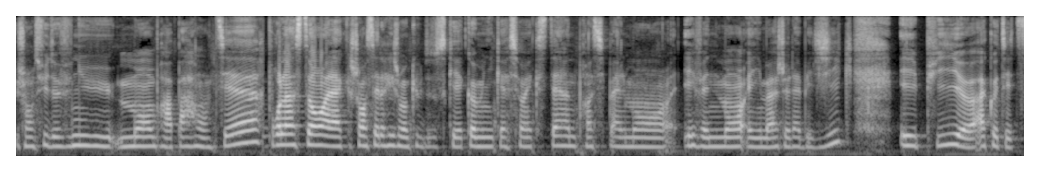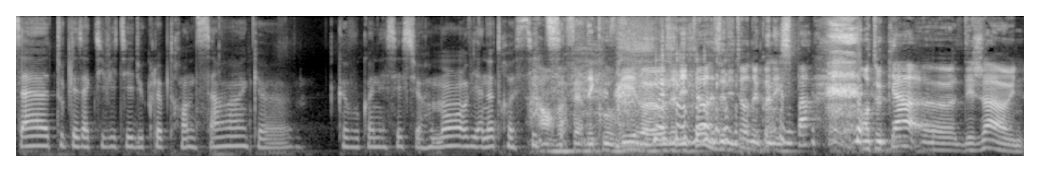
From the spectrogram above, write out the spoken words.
j'en suis devenue membre à part entière. Pour l'instant, à la chancellerie, je m'occupe de tout ce qui est communication externe, principalement événements et images de la Belgique. Et puis, euh, à côté de ça, toutes les activités du Club 35. euh, que vous connaissez sûrement via notre site. Ah, On va faire découvrir euh, aux auditeurs. Les auditeurs ne connaissent pas. En tout cas, euh, déjà, une,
